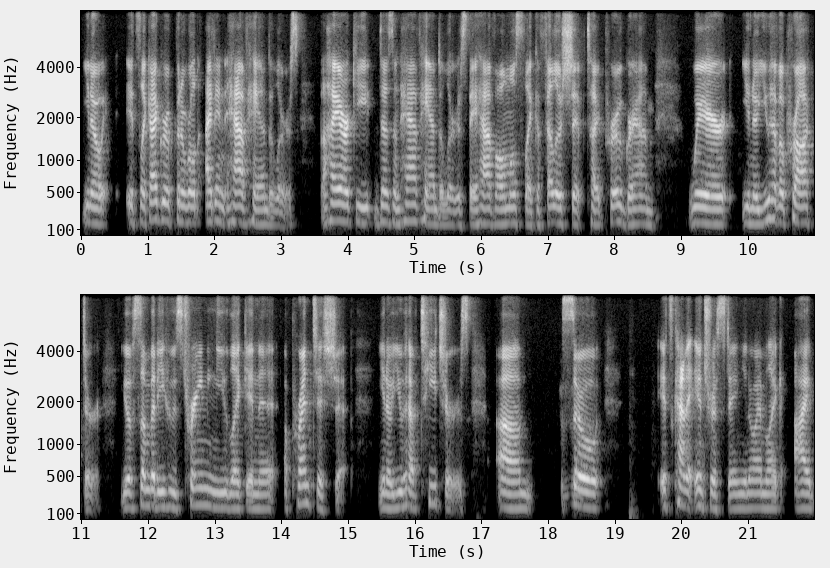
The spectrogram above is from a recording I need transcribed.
you know, it's like I grew up in a world I didn't have handlers. The hierarchy doesn't have handlers. They have almost like a fellowship type program where, you know, you have a proctor, you have somebody who's training you like in an apprenticeship, you know, you have teachers. Um, so it's kind of interesting, you know, I'm like, I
